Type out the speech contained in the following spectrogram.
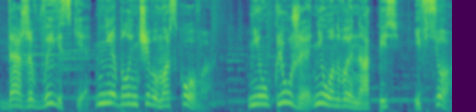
Даже в вывеске не было ничего морского. Неуклюжая неоновая надпись и все.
